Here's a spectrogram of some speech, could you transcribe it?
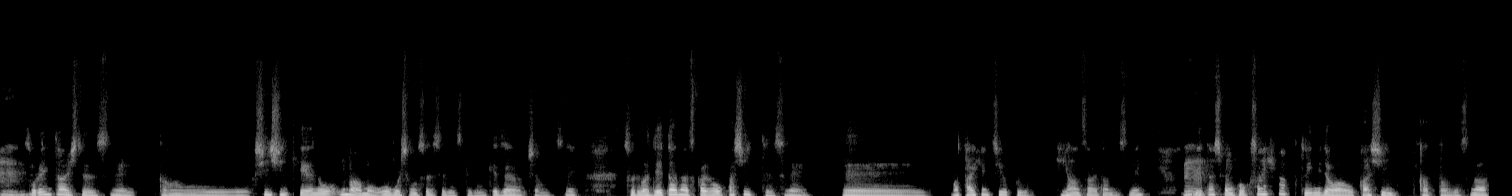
うん、それに対してですね、あの新進気系の、今はもう大御所の先生ですけども、経済学者もですね、それはデータの扱いがおかしいってですね、えーまあ、大変強く批判されたんですね。で確かに国際比較という意味ではおかしかったんですが、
